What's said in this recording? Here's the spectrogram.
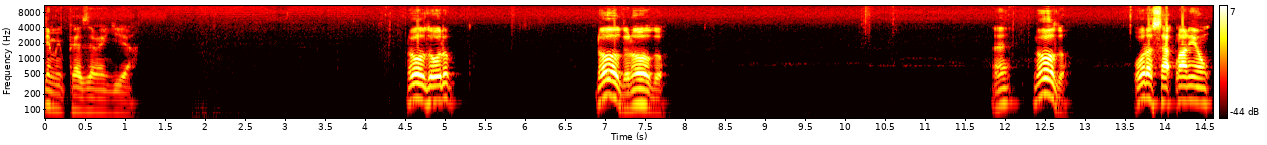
Demin pezevengi ya. Ne oldu oğlum? Ne oldu ne oldu? He? Ne oldu? Orada saklanıyorsun.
